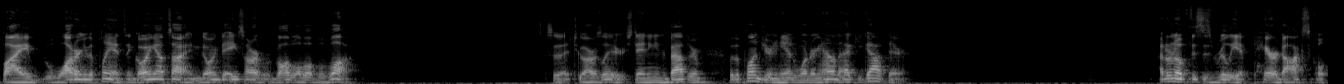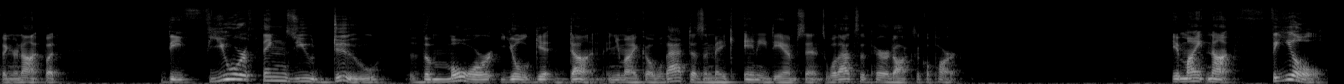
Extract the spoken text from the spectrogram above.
by watering the plants and going outside and going to Ace Hardware, blah, blah, blah, blah, blah. So that two hours later, you're standing in the bathroom with a plunger in hand, wondering how the heck you got there. I don't know if this is really a paradoxical thing or not, but the fewer things you do, the more you'll get done. And you might go, well, that doesn't make any damn sense. Well, that's the paradoxical part. It might not feel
